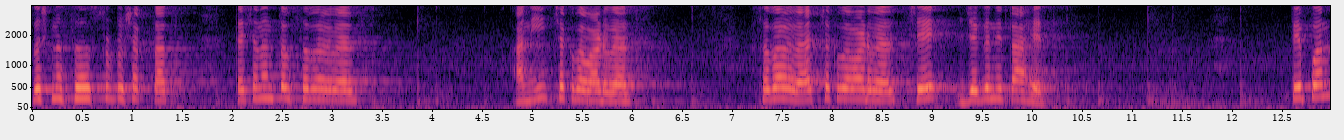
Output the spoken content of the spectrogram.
प्रश्न सहज सुटू शकतात. त्याच्यानंतर सरळ व्याज आणि चक्रवाढ व्याज. सरळ व्याज चक्रवाढ व्याजचे जे गणित आहेत ते पण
